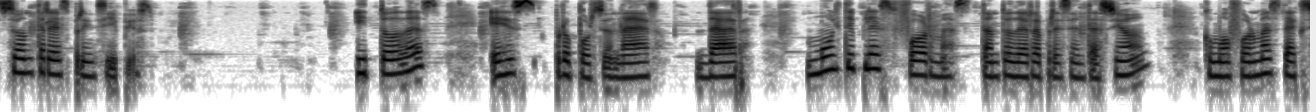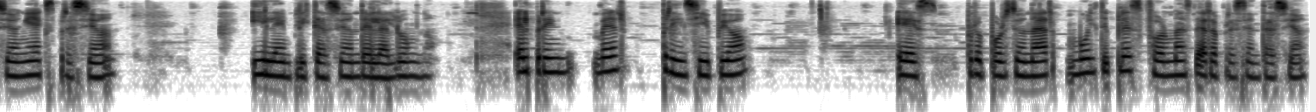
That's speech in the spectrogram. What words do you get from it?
Son tres principios y todas es proporcionar, dar múltiples formas tanto de representación como formas de acción y expresión y la implicación del alumno. El primer principio es proporcionar múltiples formas de representación.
